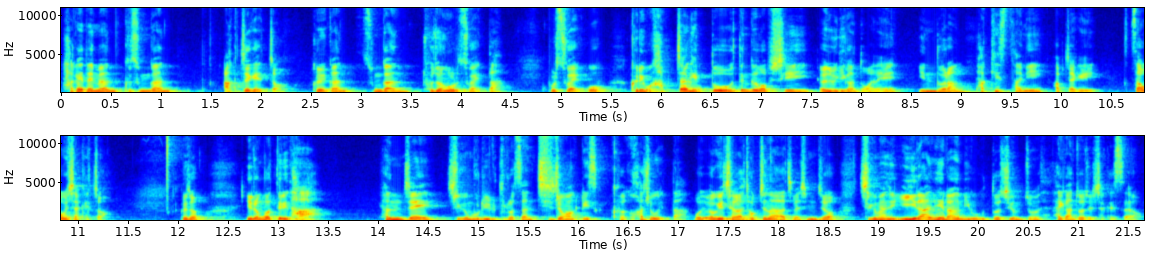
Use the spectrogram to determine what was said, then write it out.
하게 되면 그 순간 악재겠죠. 그러니까 순간 조정을 올 수가 있다. 볼 수가 있고 그리고 갑자기 또 뜬금없이 연휴 기간 동안에 인도랑 파키스탄이 갑자기 싸우기 시작했죠. 그죠? 이런 것들이 다 현재 지금 우리를 둘러싼 지정학 리스크가 커지고 있다. 뭐 여기 제가 적지는 않았지만 심지어 지금 현재 이란이랑 미국도 지금 좀 사이가 안 좋아지기 시작했어요.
